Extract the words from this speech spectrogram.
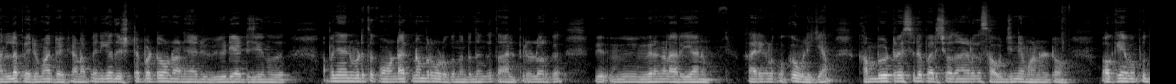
നല്ല പെരുമാറ്റമൊക്കെയാണ് അപ്പോൾ എനിക്കത് ഇഷ്ടപ്പെട്ടുകൊണ്ടാണ് ഞാൻ ഒരു വീഡിയോ ആയിട്ട് ചെയ്യുന്നത്. അപ്പോൾ ഞാൻ ഇവിടുത്തെ കോൺടാക്ട് നമ്പർ കൊടുക്കുന്നുണ്ട്. നിങ്ങൾക്ക് താല്പര്യമുള്ളവർക്ക് വിവരങ്ങൾ അറിയാനും. കാര്യങ്ങൾക്കൊക്കെ വിളിക്കാം. കമ്പ്യൂട്ടറൈസ്ഡ് പരിശോധനകൾക്ക് സൗജന്യമാണ് കേട്ടോ. ഓക്കെ അപ്പോൾ പുതിയ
